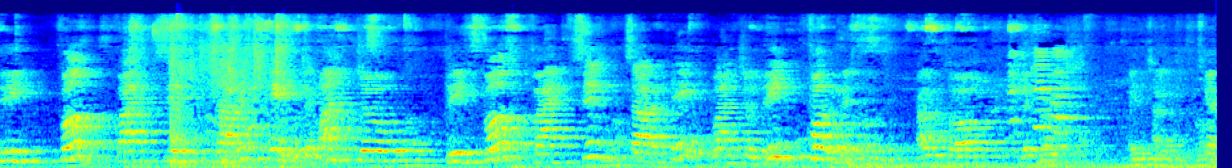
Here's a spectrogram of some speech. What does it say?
three, four, five, five, six, seven, eight, one, two, three, four minutes. Kalau so, let's go. Ini saya. Okay.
